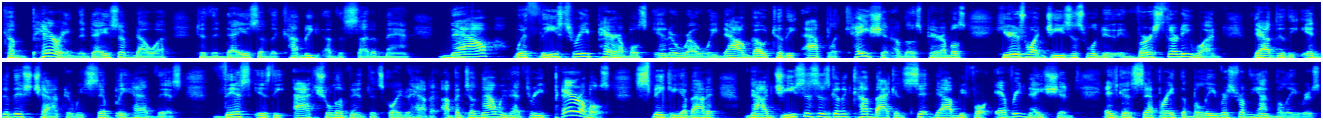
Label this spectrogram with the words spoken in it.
Comparing the days of Noah to the days of the coming of the Son of Man. Now, with these three parables in a row, we now go to the application of those parables. Here's what Jesus will do. In verse 31, down to the end of this chapter, we simply have this. This is the actual event that's going to happen. Up until now, we've had three parables speaking about it. Now, Jesus is going to come back and sit down before every nation and he's going to separate the believers from the unbelievers.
